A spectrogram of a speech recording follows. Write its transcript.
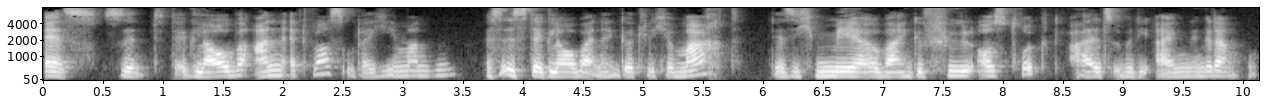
Es sind der Glaube an etwas oder jemanden. Es ist der Glaube an eine göttliche Macht, der sich mehr über ein Gefühl ausdrückt als über die eigenen Gedanken.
